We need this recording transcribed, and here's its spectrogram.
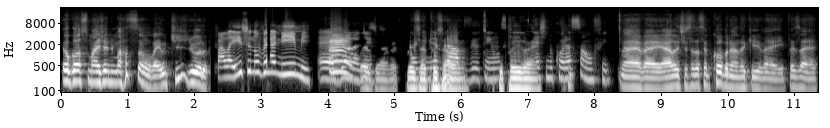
eu gosto mais de animação, velho. Eu te juro. Fala isso e não vê anime. É, Dani. velho. anime é brabo, viu? Tem uns Desculpa que mexe no coração, fi. É, velho. A Letícia tá sempre cobrando aqui, velho. Pois é.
